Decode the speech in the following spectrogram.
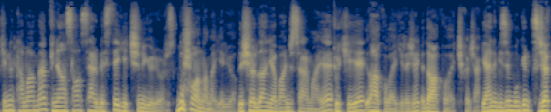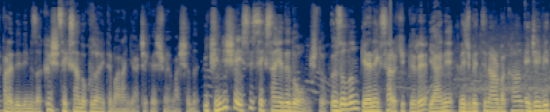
Türkiye'nin tamamen finansal serbestliğe geçişini görüyoruz. Bu şu anlama geliyor. Dışarıdan yabancı sermaye Türkiye'ye daha kolay girecek ve daha kolay çıkacak. Yani bizim bugün sıcak para dediğimiz akış 89'dan itibaren gerçekleşmeye başladı. İkinci şey ise 87'de olmuştu. Özal'ın geleneksel rakipleri yani Necmettin Erbakan, Ecevit,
